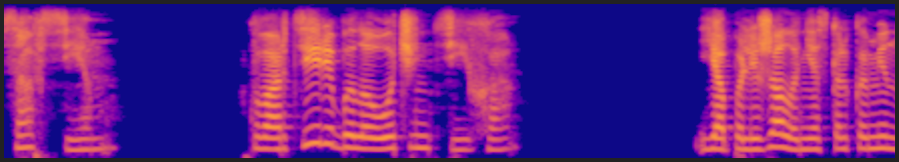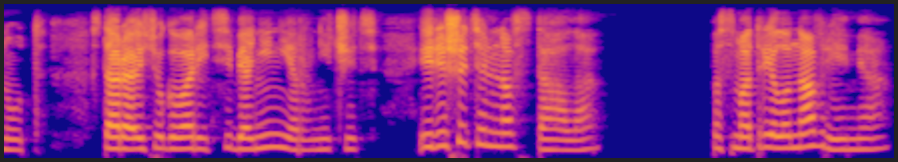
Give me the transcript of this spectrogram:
Совсем. В квартире было очень тихо. Я полежала несколько минут, стараясь уговорить себя не нервничать, и решительно встала. Посмотрела на время.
